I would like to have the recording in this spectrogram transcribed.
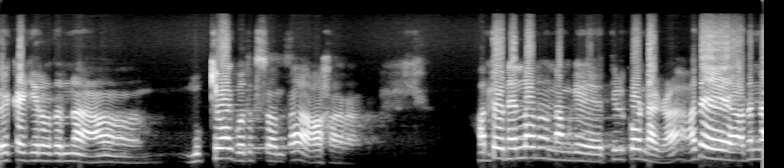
ಬೇಕಾಗಿರೋದನ್ನ ಮುಖ್ಯವಾಗಿ ಒದಗಿಸುವಂತ ಆಹಾರ. ಅಂಥವನ್ನೆಲ್ಲಾನು ನಮಗೆ ತಿಳ್ಕೊಂಡಾಗ, ಅದೇ ಅದನ್ನ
